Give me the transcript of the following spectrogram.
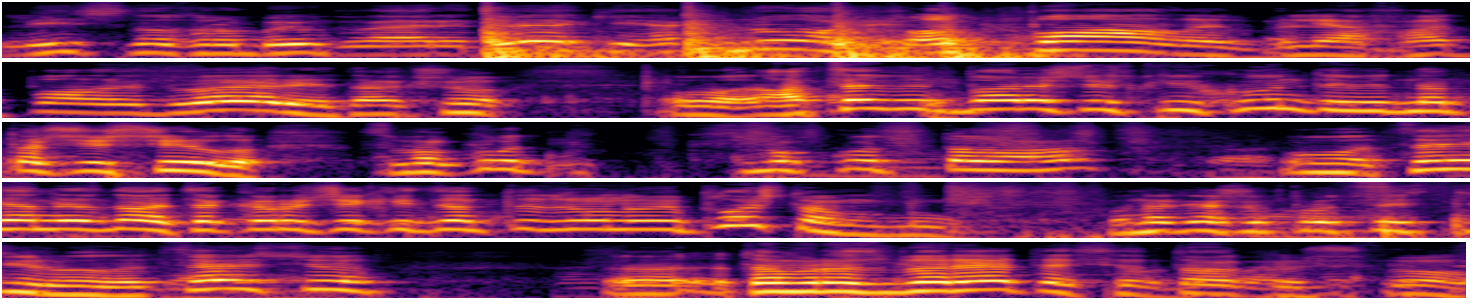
Лічно зробив двері. Диви, які, як нові. Отпали, бляха, отпали двері, так що. О. А це від Баришівської хунти, від Наташі Шило. Смакот, смакота. О, це я не знаю, це коротше якийсь антидроновий плащ там був. Вона каже, що протестували. Це все. е, Там розберетеся також. О.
